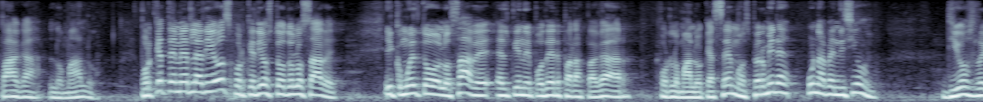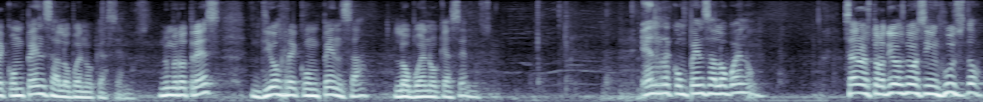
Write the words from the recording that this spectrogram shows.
paga lo malo. ¿Por qué temerle a Dios? Porque Dios todo lo sabe. Y como Él todo lo sabe, Él tiene poder para pagar por lo malo que hacemos. Pero mire, una bendición. Dios recompensa lo bueno que hacemos. Número tres, Dios recompensa lo bueno que hacemos. Él recompensa lo bueno. O sea, nuestro Dios no es injusto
